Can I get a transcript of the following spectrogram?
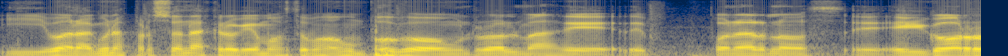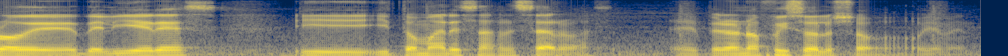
Y bueno, algunas personas creo que hemos tomado un poco un rol más de, ponernos eh, el gorro de, líderes y, y tomar esas reservas. Eh, pero no fui solo yo, obviamente.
